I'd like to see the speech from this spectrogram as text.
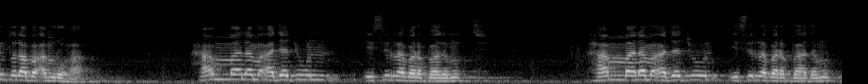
يطلب أمرها. حما نما أججون يسر بربادمت. حما نما أججون يسر بربادمت.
